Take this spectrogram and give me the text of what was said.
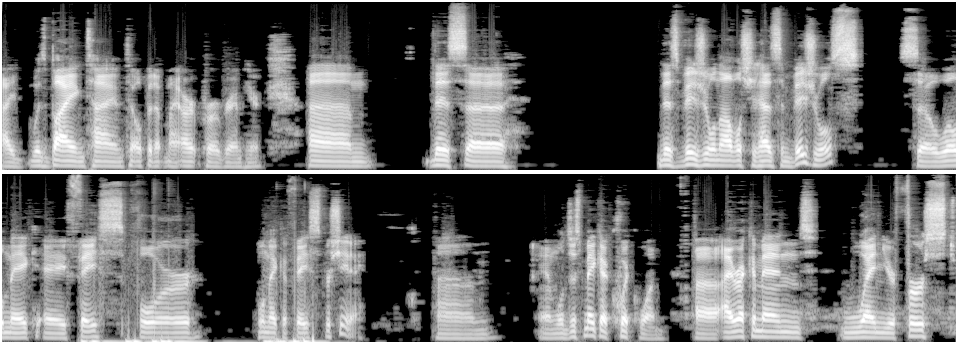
I was buying time to open up my art program here. Um, this uh, this visual novel should have some visuals, so we'll make a face for we'll make a face for Shine. Um, and we'll just make a quick one. Uh, I recommend when you're first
